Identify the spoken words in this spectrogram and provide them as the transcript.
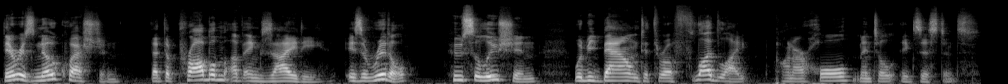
There is no question that the problem of anxiety is a riddle whose solution would be bound to throw a floodlight on our whole mental existence.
